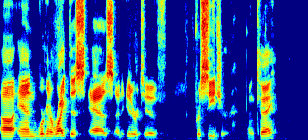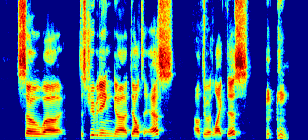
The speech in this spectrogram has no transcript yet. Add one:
uh, and we're going to write this as an iterative procedure. Okay. So uh, distributing uh, delta s, I'll do it like this.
